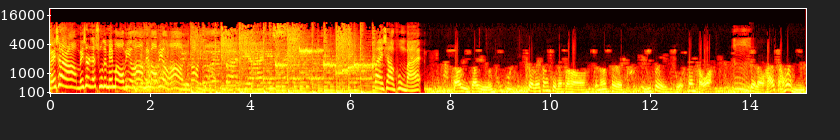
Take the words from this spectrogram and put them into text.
没事儿啊，没事儿，咱说的没毛病啊，没毛病啊，有道理。放一下空白，小雨，小雨，特别生气的时候，只能是一醉解千愁啊。嗯对了，我还想问你一下，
